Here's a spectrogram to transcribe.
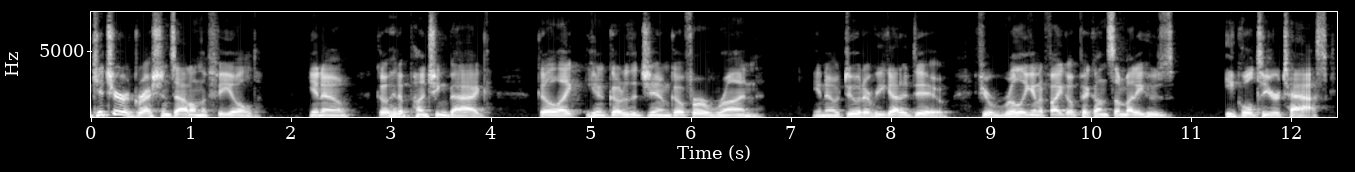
get your aggressions out on the field, you know, go hit a punching bag, go like, you know, go to the gym, go for a run, you know, do whatever you got to do. If you're really going to fight, go pick on somebody who's equal to your task.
